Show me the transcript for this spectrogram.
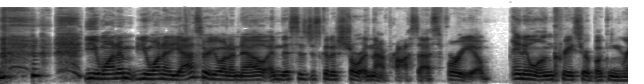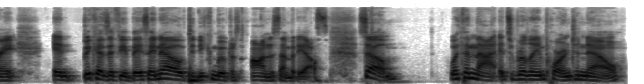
you want to you want a yes or you want to no and this is just going to shorten that process for you. And it will increase your booking rate and because if you, they say no then you can move on to somebody else. So within that it's really important to know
